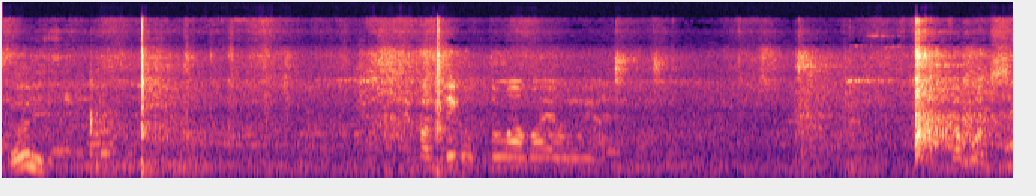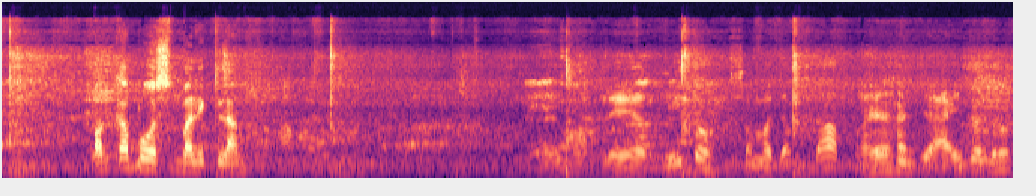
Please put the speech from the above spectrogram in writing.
Yun. Pag di ko tumama yung yan. Tapos, Pagka-post, balik lang. Ayan, player dito sa madapdap. Ayan, si Idol, oh.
